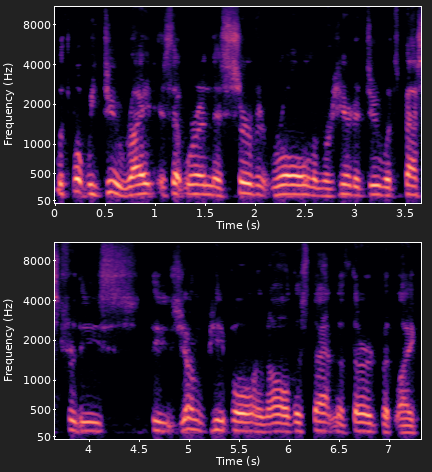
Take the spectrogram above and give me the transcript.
with what we do, right, is that we're in this servant role and we're here to do what's best for these these young people and all this, that, and the third. But like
